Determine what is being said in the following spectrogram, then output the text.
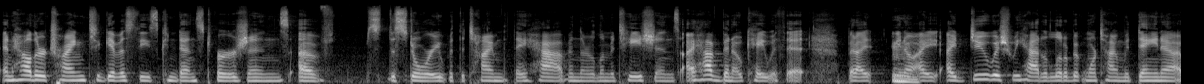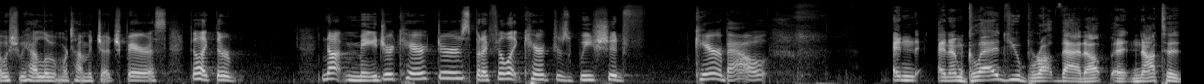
and how they're trying to give us these condensed versions of the story with the time that they have and their limitations. I have been okay with it. But I, you know, mm. I, I do wish we had a little bit more time with Dana. I wish we had a little bit more time with Judge Ferris. I feel like they're not major characters, but I feel like characters we should f- care about. And and I'm glad you brought that up. Uh, not to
